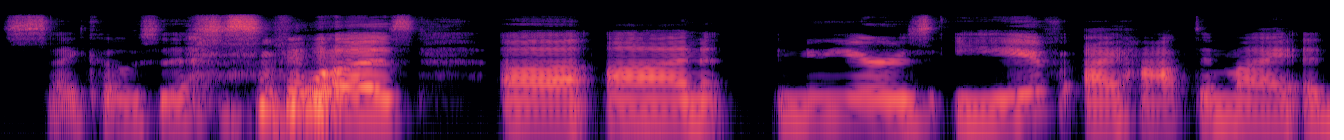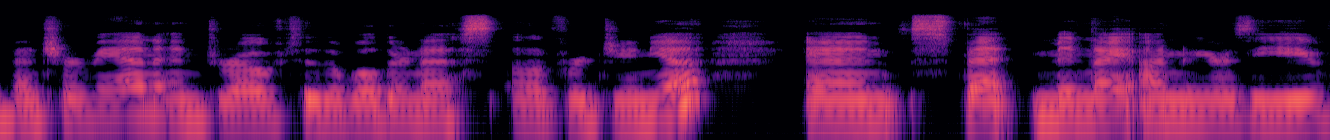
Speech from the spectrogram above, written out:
psychosis was uh on New Year's Eve. I hopped in my adventure van and drove to the wilderness of Virginia and spent midnight on New Year's Eve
